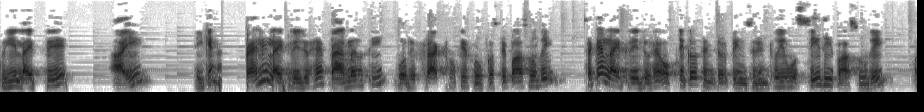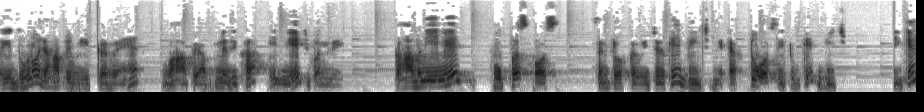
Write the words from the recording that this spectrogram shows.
तो ये लाइट रे आई ठीक है ना? पहली लाइट रे जो है पैरेलल थी, वो रिफ्रैक्ट होकर फोकस पे पास हो गई। सेकेंड लाइट रे जो है ऑप्टिकल सेंटर पे इंसिडेंट हुई, वो सीधी पास हो गई। और ये दोनों जहाँ पे मीट कर रहे हैं, वहाँ पे आपने देखा इमेज बन गई। कहा बनी इमेज फोकस और सेंटर ऑफ़ कर्वेचर के बीच में F2 और C2 के बीच ठीक है?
